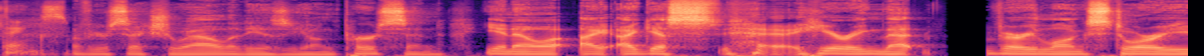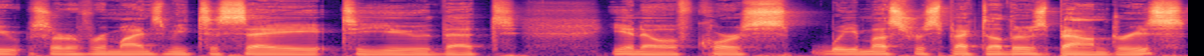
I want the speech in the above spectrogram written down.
Thanks. of your sexuality as a young person. You know, I I guess hearing that very long story sort of reminds me to say to you that you know, of course, we must respect others' boundaries.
